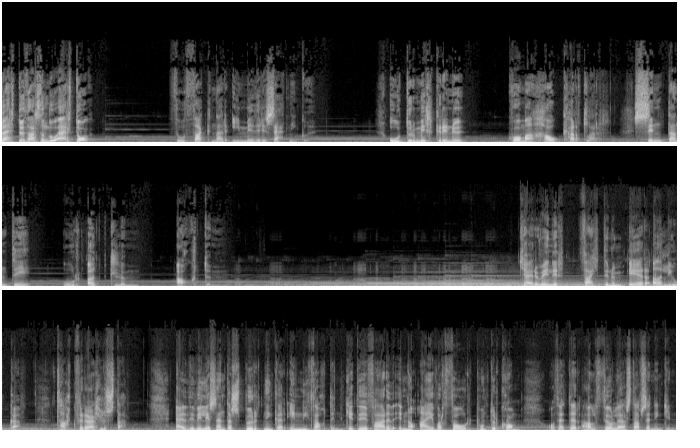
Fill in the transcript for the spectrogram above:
Vertu þar sem þú ert og... Þú þagnar í miðri setningu. Út úr myrkrinu koma hákarlar, syndandi úr öllum áttum. Kæru vinir, þættinum er að ljúka. Takk fyrir að hlusta. Ef þið viljið senda spurningar inn í þáttin getið þið farið inn á ævarþór.com og þetta er alþjóðlega stafsendingin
